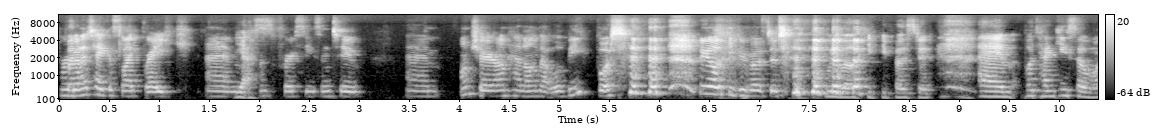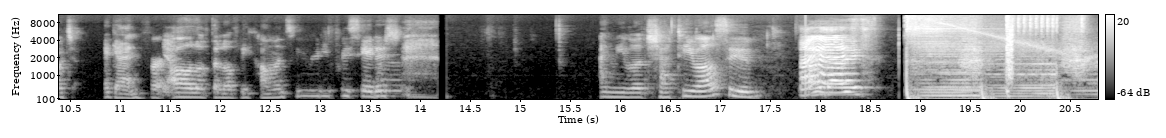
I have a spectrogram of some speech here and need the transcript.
we're But- gonna take a slight break. Um, Yes. for season two. Um, unsure on how long that will be, but we will keep you posted. we will keep you posted. Um, but thank you so much again for yeah. all of the lovely comments. We really appreciate it. Mm-hmm. And we will chat to you all soon. Bye, Bye guys. guys.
